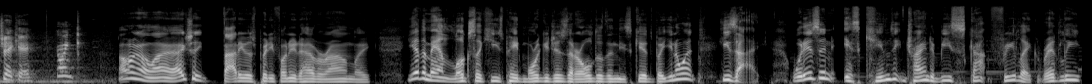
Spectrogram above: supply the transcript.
JK. Yoink. I'm not gonna lie, I actually thought he was pretty funny to have around. Like, yeah, the man looks like he's paid mortgages that are older than these kids, but you know what? He's I. What isn't is Kinsey trying to be scot free like Ridley?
